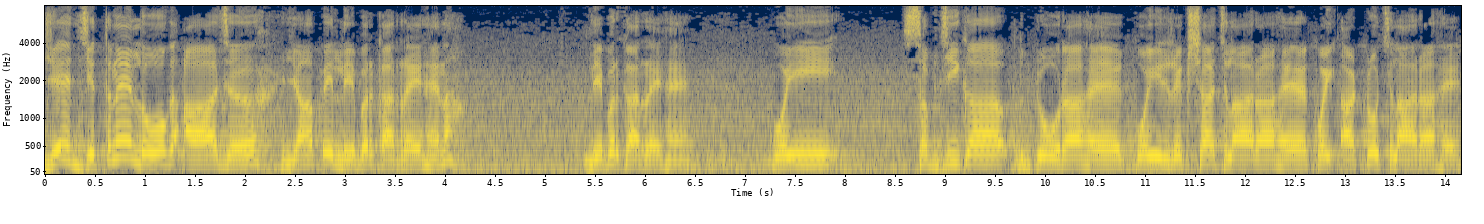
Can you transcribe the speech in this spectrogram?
ये जितने लोग आज यहाँ पे लेबर कर रहे हैं ना लेबर कर रहे हैं, कोई सब्ज़ी का रहा है, कोई रिक्शा चला रहा है, कोई ऑटो चला रहा है,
